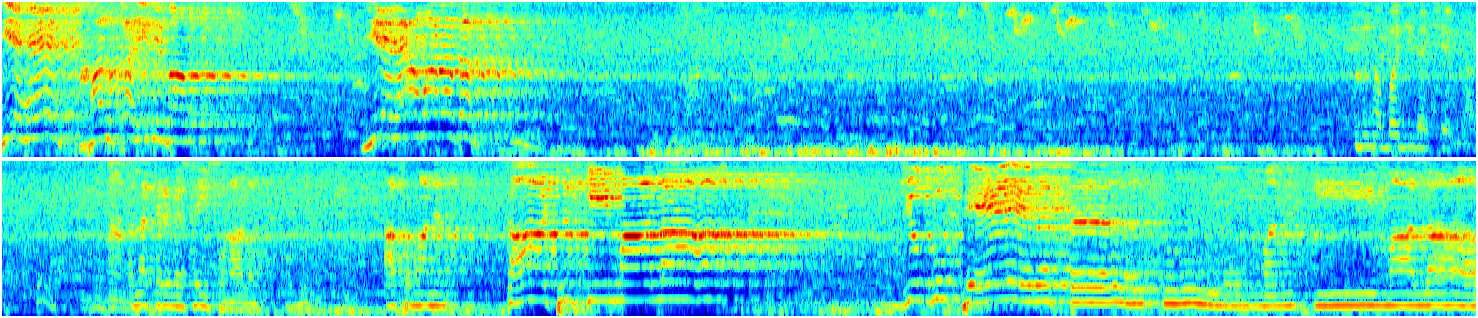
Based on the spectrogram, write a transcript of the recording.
یہ ہے خانقاہی نظام۔ یہ ہے ہمارا درد ابا جی کا ایک اللہ کرے میں صحیح سنا لوں۔ آپ فرمانے ہیں کاٹھ کی مالا جگ پھیرت تو من کی مالا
